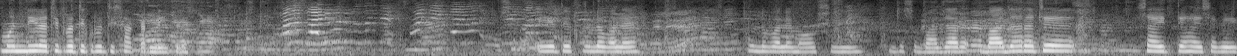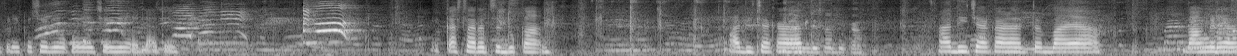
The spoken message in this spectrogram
मंदिराची प्रतिकृती साकारली इकडे. येते फुलंवाले. फुलंवाले मावशी. जसं बाजार बाजाराचे साहित्य आहे सगळे इकडे कसे लोक यायचे घ्यायला ते. कासाराचं दुकान. आधीच्या काळात आधीच्या काळात बाया बांगड्या.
